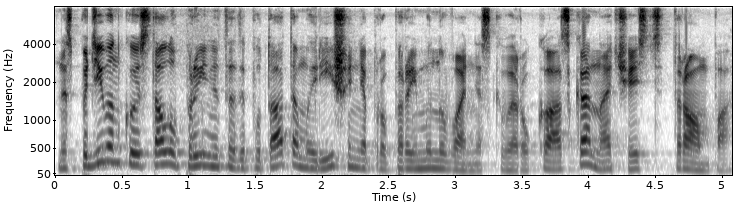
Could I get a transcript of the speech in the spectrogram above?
Несподіванкою стало прийняте депутатами рішення про перейменування скверу Казка на честь Трампа.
